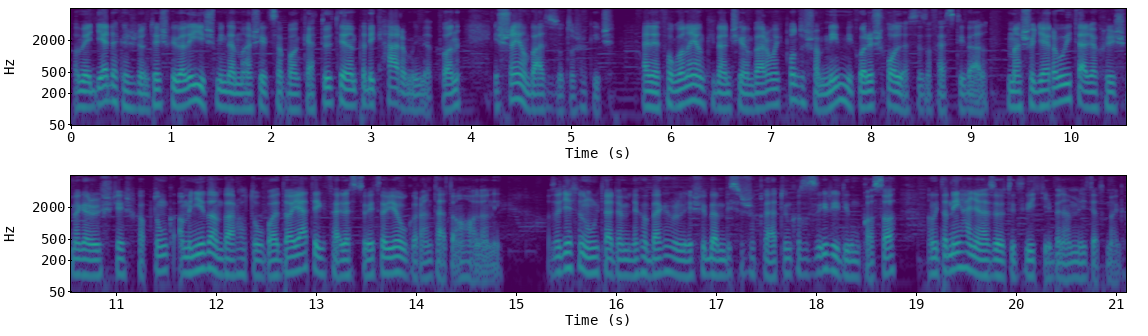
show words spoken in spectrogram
ami egy érdekes döntés, mivel így is minden más évszakban kettő, télen pedig három ünnep van, és nagyon változatosak is. Ennél fogva nagyon kíváncsian várom, hogy pontosan mi, mikor és hol lesz ez a fesztivál. Másodjára új tárgyakra is megerősítést kaptunk, ami nyilván várható volt, de a játékfejlesztőjétől jó garantáltan hallani. Az egyetlen új tárgy, aminek a bekerülésében biztosak lehetünk, az az Iridium kassa, amit a néhányan ezelőtti tweetjében említett meg.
